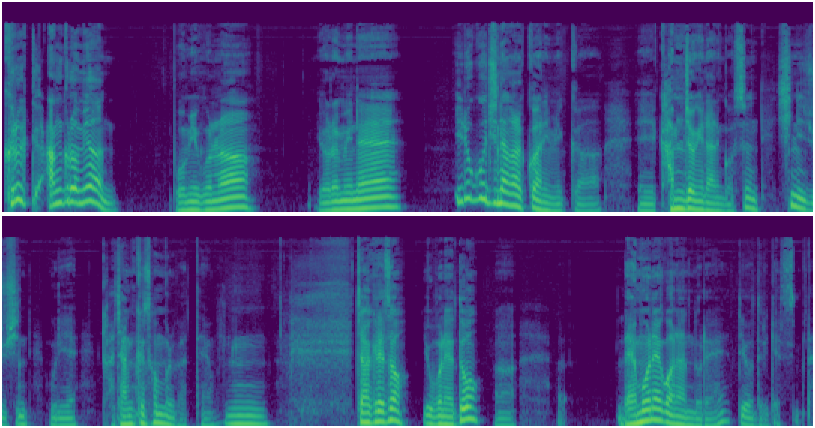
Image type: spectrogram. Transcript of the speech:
그렇게, 안 그러면, 봄이구나, 여름이네, 이러고 지나갈 거 아닙니까? 이 감정이라는 것은 신이 주신 우리의 가장 큰 선물 같아요. 음. 자, 그래서 이번에도 어, 레몬에 관한 노래 띄워드리겠습니다.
